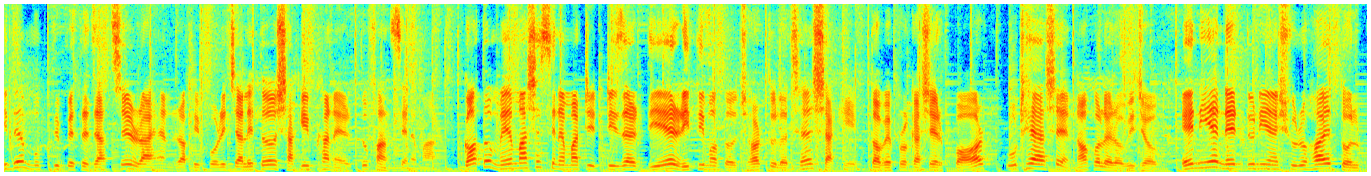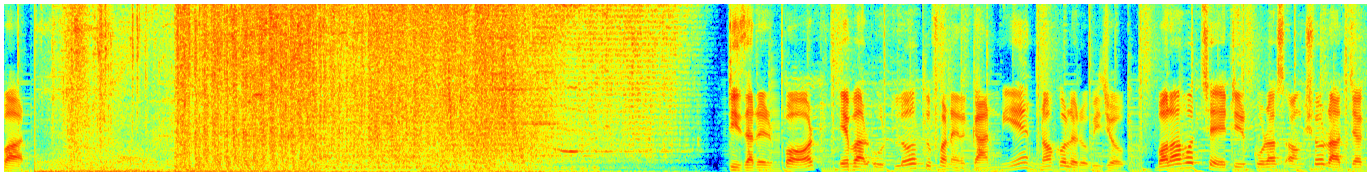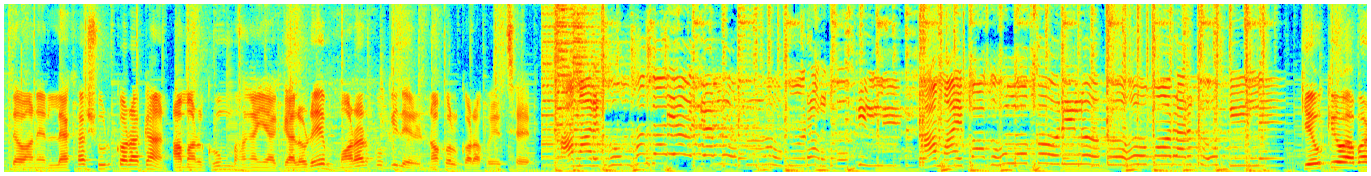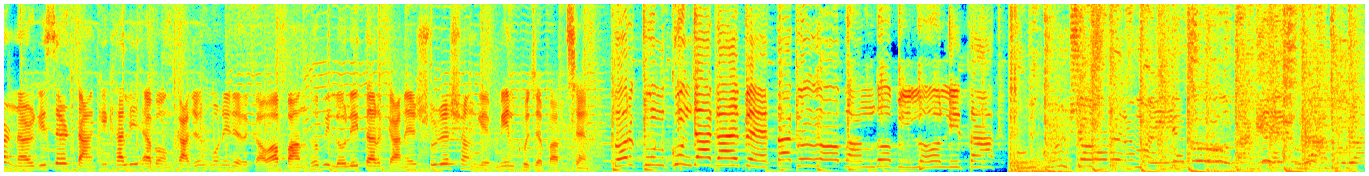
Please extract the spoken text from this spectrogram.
ঈদে মুক্তি পেতে যাচ্ছে রায়হান রাফি পরিচালিত শাকিব খানের তুফান সিনেমা। গত মে মাসে সিনেমাটির টিজার দিয়ে রীতিমতো ঝড় তুলেছে শাকিব, তবে প্রকাশের পর উঠে আসে নকলের অভিযোগ। এ নিয়ে নেট দুনিয়ায় শুরু হয় তোলপাড়। টিজারের পর এবার উঠল তুফানের গান নিয়ে নকলের অভিযোগ। বলা হচ্ছে এটির কোরাস অংশ রাজ্জাক দেওয়ানের লেখা সুর করা গান আমার ঘুম ভাঙাইয়া গেলরে মরার কোকিলের নকল করা হয়েছে। আমার ঘুম ভাঙায়া গেল মরার কোকিলে। আমায় পাগল করিল গো মরার কোকিলে। কেউ কেউ আবার নার্গিসের টাঙ্কি খালি এবং কাজল মনিরের গাওয়া বান্ধবী ললিতার গানের সুরের সঙ্গে মিল খুঁজে পাচ্ছেন। তোর কোন কোন বান্ধবী ললিতা।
